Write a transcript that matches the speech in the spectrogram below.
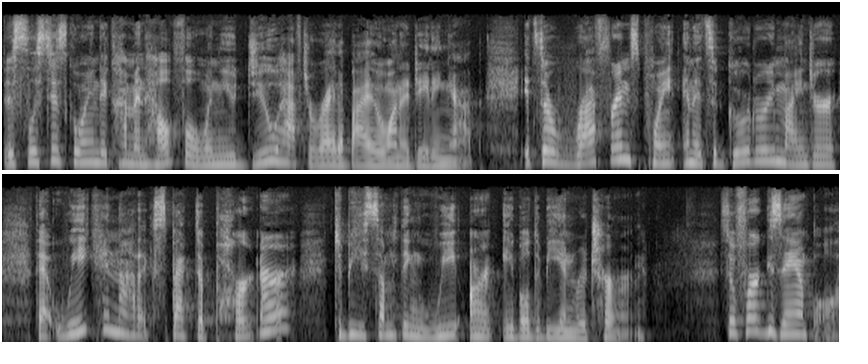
This list is going to come in helpful when you do have to write a bio on a dating app. It's a reference point and it's a good reminder that we cannot expect a partner to be something we aren't able to be in return. So, for example,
